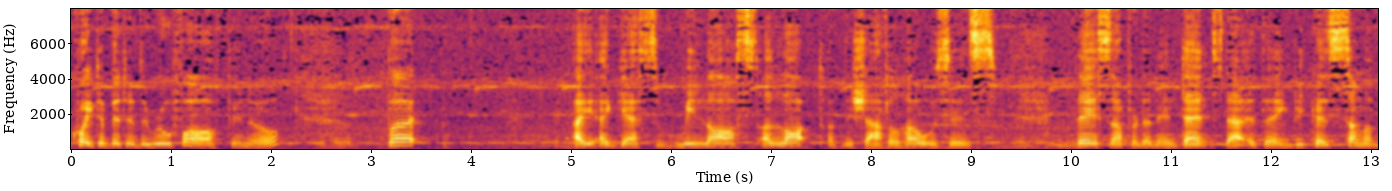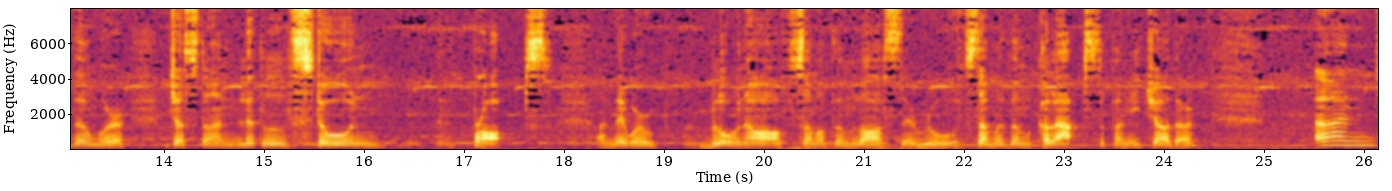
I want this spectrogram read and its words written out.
quite a bit of the roof off, you know. But I, I guess we lost a lot of the chattel houses. They suffered an intense thing because some of them were just on little stone props and they were blown off. Some of them lost their roof, some of them collapsed upon each other. And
